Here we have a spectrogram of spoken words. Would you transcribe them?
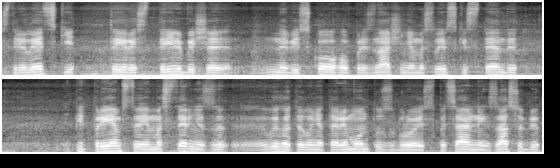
стрілецькі тири, стрільбища невійськового призначення, мисливські стенди, підприємства і майстерні з е, виготовлення та ремонту зброї, спеціальних засобів,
